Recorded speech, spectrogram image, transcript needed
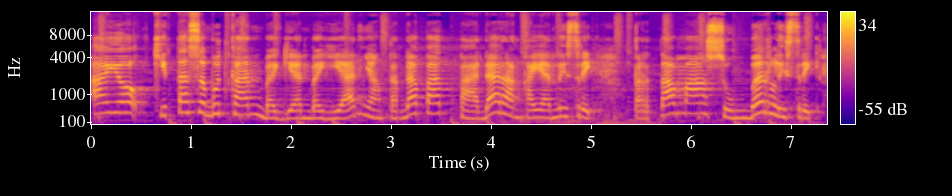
Ayo kita sebutkan bagian-bagian yang terdapat pada rangkaian listrik. Pertama, sumber listrik,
